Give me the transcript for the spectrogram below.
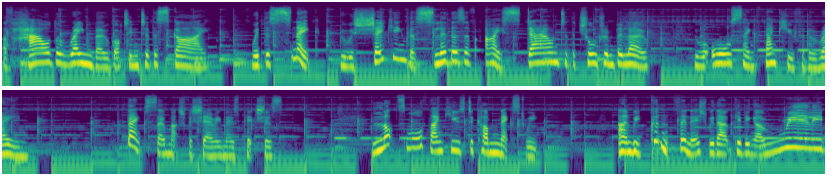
of how the rainbow got into the sky, with the snake who was shaking the slithers of ice down to the children below, who were all saying thank you for the rain. Thanks so much for sharing those pictures. Lots more thank yous to come next week. And we couldn't finish without giving a really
